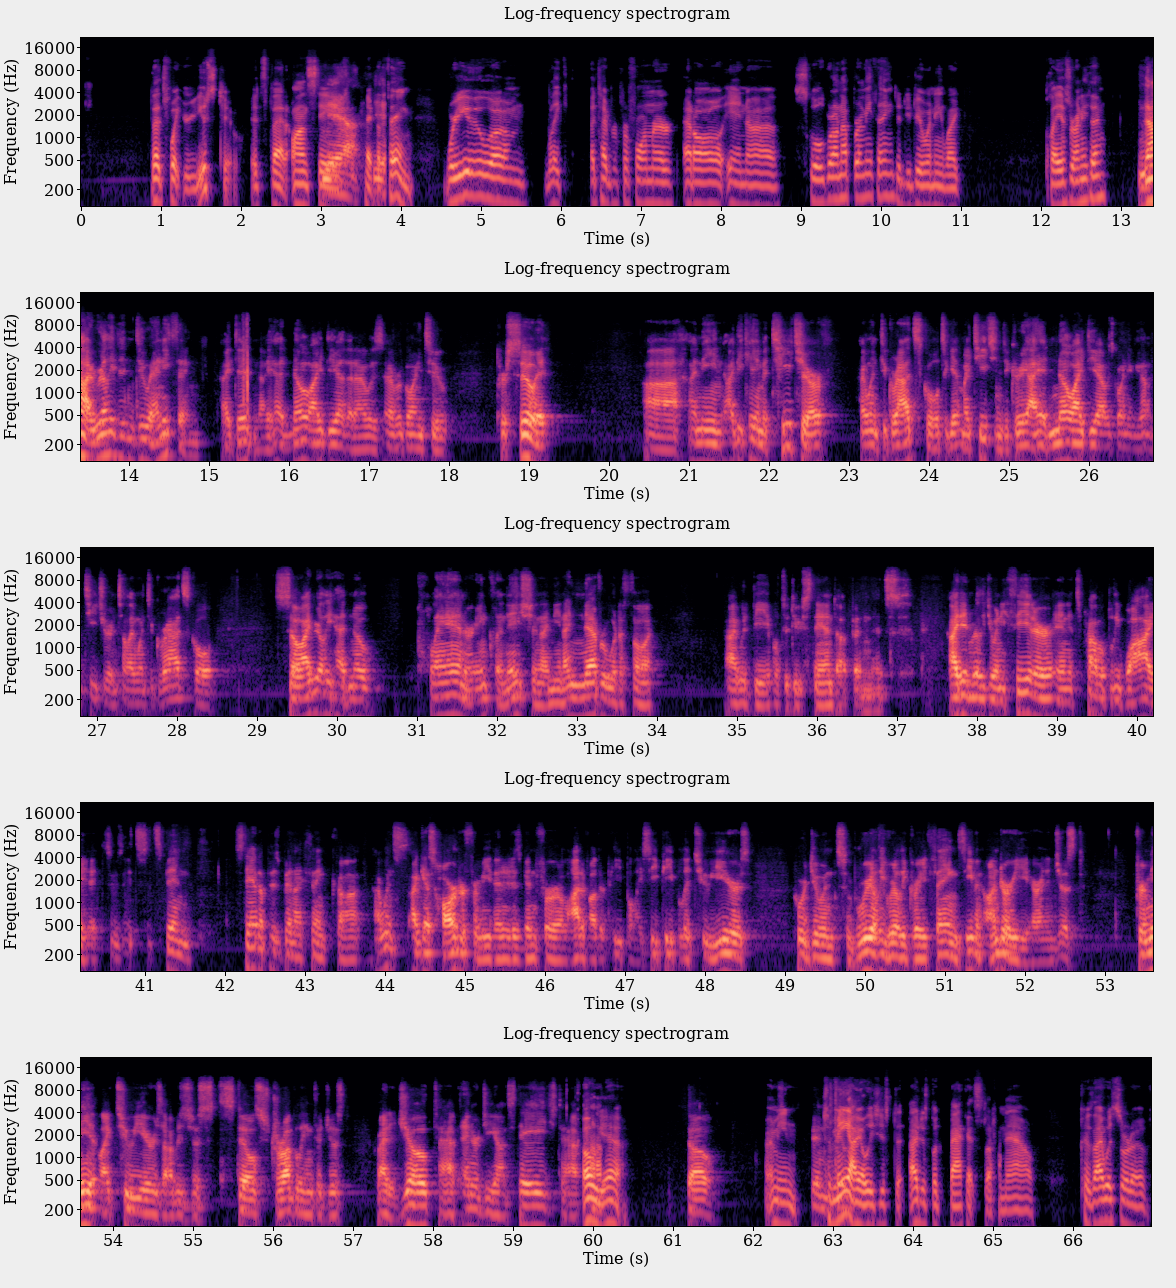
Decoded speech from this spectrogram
that's what you're used to. It's that on stage Yeah, type yeah. of thing. Were you, um, like a type of performer at all in, uh, school growing up or anything? Did you do any like plays or anything? No, I really didn't do anything. I didn't. I had no idea that I was ever going to pursue it. Uh, I mean, I became a teacher. I went to grad school to get my teaching degree. I had no idea I was going to become a teacher until I went to grad school. So I really had no plan or inclination. I mean, I never would have thought I would be able to do stand up. And it's, I didn't really do any theater, and it's probably why it's, it's, it's been stand up has been, I think, uh, I wouldn't, I guess, harder for me than it has been for a lot of other people. I see people at two years who are doing some really, really great things, even under a year. And just, for me, at like two years, I was just still struggling to just write a joke, to have energy on stage, to have. Oh yeah. So I mean, to me, I always just I just look back at stuff now because I was sort of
